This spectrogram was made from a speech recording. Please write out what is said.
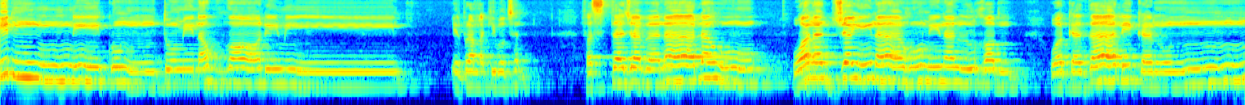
ইন্নী কুনতু মিনাজ-জালিমিন এরপর আল্লাহ কি বলছেন فاستجبنا له ونجيناه من الغم وكذلك ننجي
